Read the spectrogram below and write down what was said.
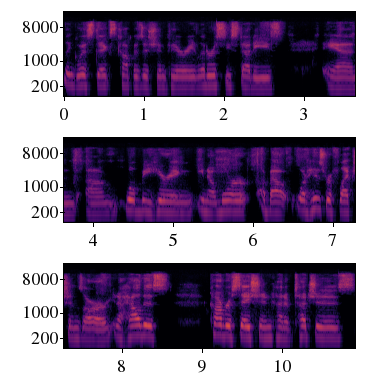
linguistics, composition theory, literacy studies, and um, we'll be hearing you know more about what his reflections are you know how this conversation kind of touches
